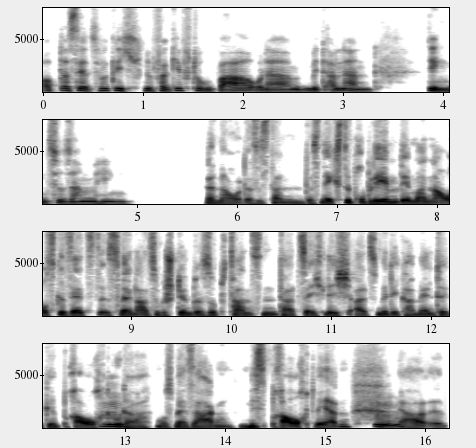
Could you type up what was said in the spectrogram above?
ob das jetzt wirklich eine Vergiftung war oder mit anderen Dingen zusammenhing. Genau, das ist dann das nächste Problem, dem man ausgesetzt ist, wenn also bestimmte Substanzen tatsächlich als Medikamente gebraucht mhm. oder muss man sagen, missbraucht werden. Mhm. Ja, äh,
